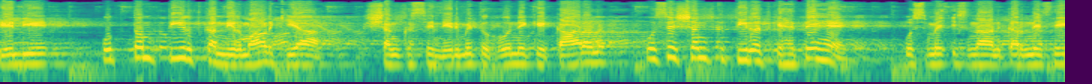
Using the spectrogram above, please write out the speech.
के लिए उत्तम तीर्थ का निर्माण किया। शंख से निर्मित होने के कारण उसे शंख तीर्थ कहते हैं। उसमें स्नान करने से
